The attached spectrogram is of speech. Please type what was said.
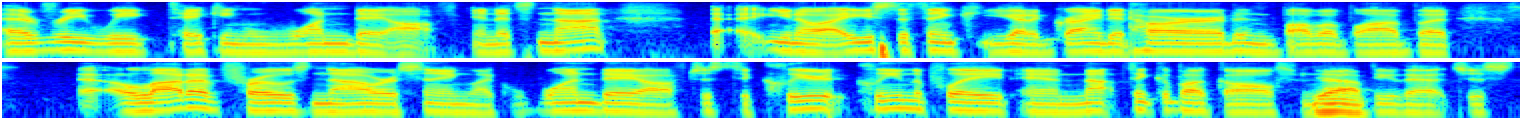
every week taking one day off. And it's not you know i used to think you got to grind it hard and blah blah blah but a lot of pros now are saying like one day off just to clear clean the plate and not think about golf and Yeah. not do that just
